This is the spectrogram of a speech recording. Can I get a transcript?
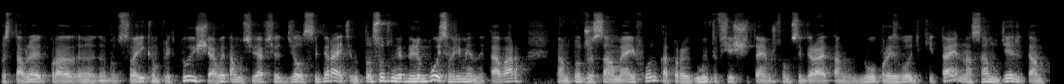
поставляют э, свои комплектующие, а вы там у себя все это дело собираете. Ну, то, собственно говоря, любой современный товар, там тот же самый iPhone, который мы-то все считаем, что он собирает, там, его производит Китай, на самом деле там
